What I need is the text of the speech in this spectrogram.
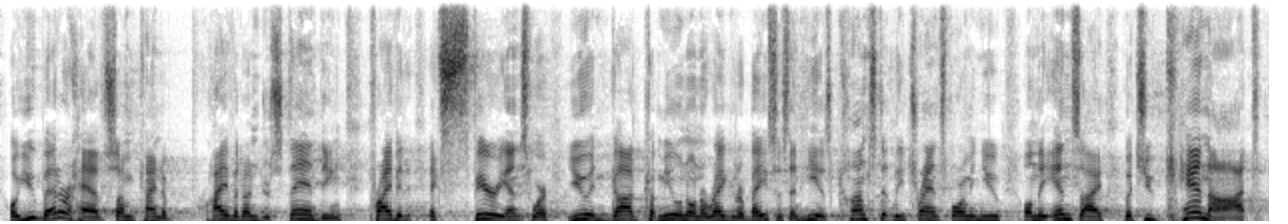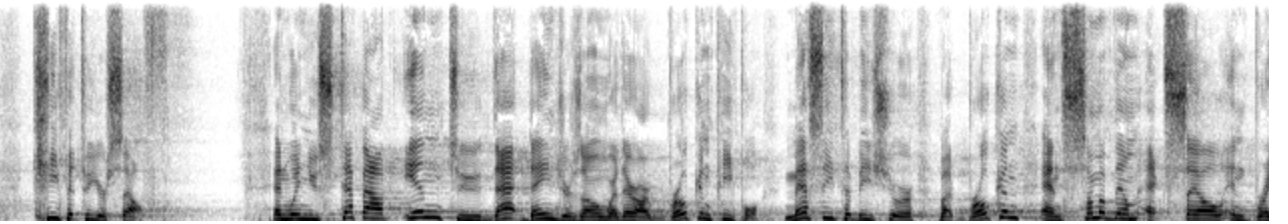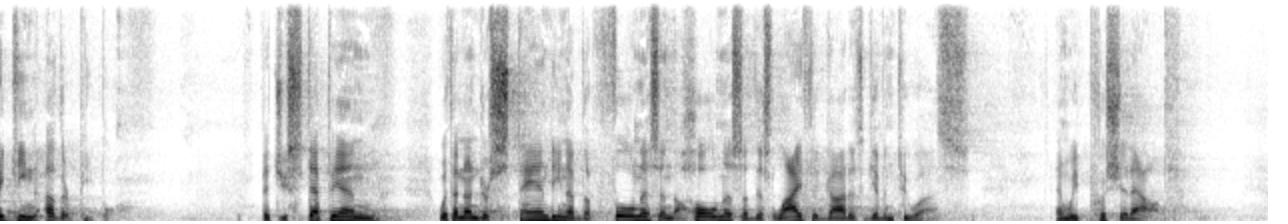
Oh, you better have some kind of private understanding, private experience where you and God commune on a regular basis and He is constantly transforming you on the inside, but you cannot keep it to yourself. And when you step out into that danger zone where there are broken people, messy to be sure, but broken, and some of them excel in breaking other people, that you step in with an understanding of the fullness and the wholeness of this life that God has given to us. And we push it out.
